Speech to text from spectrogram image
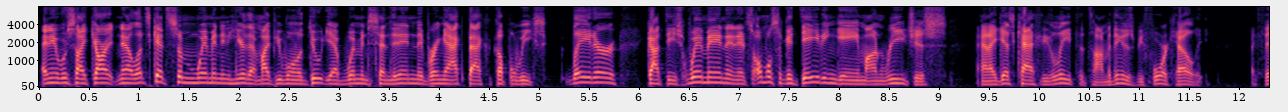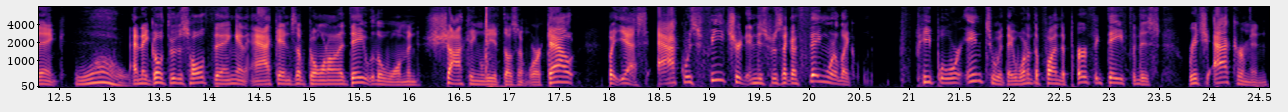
and it was like, all right, now let's get some women in here that might be willing to do it. You have women send it in, they bring Ack back a couple weeks later, got these women, and it's almost like a dating game on Regis and I guess Kathie Lee at the time. I think it was before Kelly. I think. Whoa. And they go through this whole thing, and Ack ends up going on a date with a woman. Shockingly, it doesn't work out. But yes, Ack was featured, and this was like a thing where like people were into it. They wanted to find the perfect date for this Rich Ackerman,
